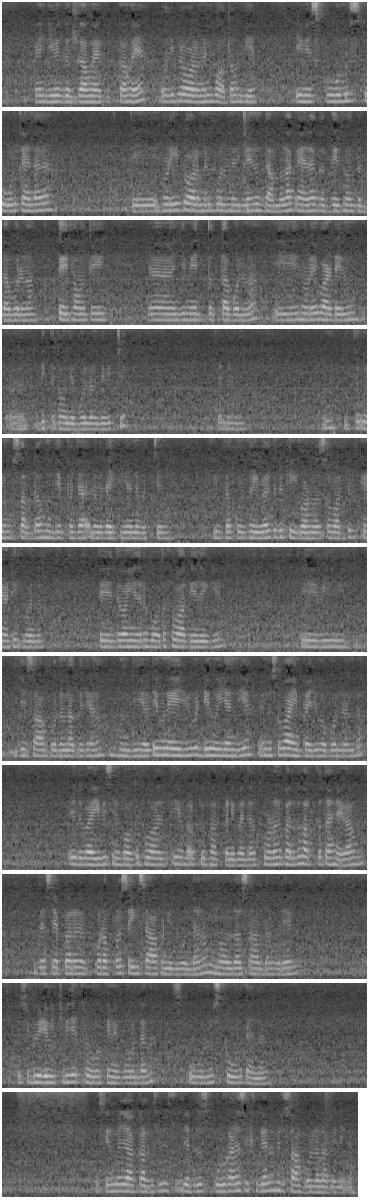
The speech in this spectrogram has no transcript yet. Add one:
ਜਿਵੇਂ ਗੱਗਾ ਹੋਇਆ, ਕੱਕਾ ਹੋਇਆ, ਉਹਦੀ ਪ੍ਰੋਬਲਮ ਇਹਨੂੰ ਬਹੁਤ ਹੁੰਦੀ ਹੈ ਜਿਵੇਂ ਸਕੂਲ ਨੂੰ ਸਕੂਲ ਕਹਿੰਦਾਗਾ ਤੇ ਥੋੜੀ ਜਿਹੀ ਪ੍ਰੋਬਲਮ ਇਹਨੂੰ ਬੋਲਣ ਦੇ ਵਿੱਚ। ਇਹਨੂੰ ਦਮਲਾ ਕਹਿੰਦਾ, ਗੱਗੇ ਦੀ ਥਾਂ ਦੱਦਾ ਬੋਲਣਾ, ਕੱਕੇ ਦੀ ਥਾਂ ਤੇ ਜਿਵੇਂ ਤੱਤਾ ਬੋਲਣਾ, ਇਹ ਥੋੜੇ ਵਰਡ ਨੂੰ ਦਿੱਕਤ ਆਉਂਦੀ ਹੈ ਬੋਲਣ ਦੇ ਵਿੱਚ। ਚਲੋ ਜੀ। ਹੁਣ ਇੱਥੇ ਕੋਈ ਸਰਦਾ ਹੁੰਦੀ ਆਪਾਂ ਜਾ ਲੈ ਕੇ ਜਾਂਦੇ ਬੱਚੇ ਨੂੰ। ਕੀ ਪਤਾ ਕੋਈ ਕਈ ਵਾਰ ਕਿਤੇ ਠੀਕ ਹੋਣ ਦਾ ਸਵਾਦ ਝੁੱਟ ਕਿਨਾ ਠੀਕ ਹੋ ਜਾਂਦਾ। ਤੇ ਦਵਾਈਆਂ ਤੈਨੂੰ ਬਹੁਤ ਖਵਾਤੀਆਂ ਨੇਗੀਆਂ ਤੇ ਵੀ ਜੇ ਸਾਫ਼ ਬੋਲਣ ਲੱਗ ਜਾਏ ਨਾ ਹੁੰਦੀ ਹੈ ਤੇ ਹੁਣ ਏਜ ਵੀ ਵੱਡੀ ਹੋਈ ਜਾਂਦੀ ਹੈ ਇਹਨੂੰ ਸੁਭਾਅ ਹੀ ਪੈ ਜਾਊਗਾ ਬੋਲਣ ਦਾ। ਤੇ ਦਵਾਈ ਵੀ ਸੀ ਬਹੁਤ ਖਵਾ ਦਿੱਤੀ ਹੈ ਪਰ ਕੋਈ ਫ਼ਰਕ ਨਹੀਂ ਪੈਂਦਾ। ਥੋੜਾ ਜਿਹਾ ਪਹਿਲਾਂ ਤਾਂ ਫ਼ਰਕ ਤਾਂ ਹੈਗਾ ਹੁਣ। ਵੈਸੇ ਪਰ ਪ੍ਰੋਪਰ ਸਹੀ ਸਾਫ਼ ਨਹੀਂ ਬੋਲਦਾ ਨਾ 9-10 ਸਾਲ ਦਾ ਹੋ। ਰਿਹਾ ਤੁਸੀਂ ਵੀਡੀਓ ਵਿੱਚ ਵੀ ਦੇਖੋਗੇ ਕਿਵੇਂ ਬੋਲਦਾ ਸਕੂਲ ਨੂੰ ਸਕੂਲ ਕਹਿੰਦਾ। ਅਸੀਂ ਮਜ਼ਾਕ ਕਰਦੇ ਸੀ ਜਦੋਂ ਸਕੂਲ ਗਾਣਾ ਸਿੱਖ ਗਿਆ ਨਾ ਫਿਰ ਸਾਫ਼ ਬੋਲਣ ਲੱਗ ਜਾਏਗਾ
